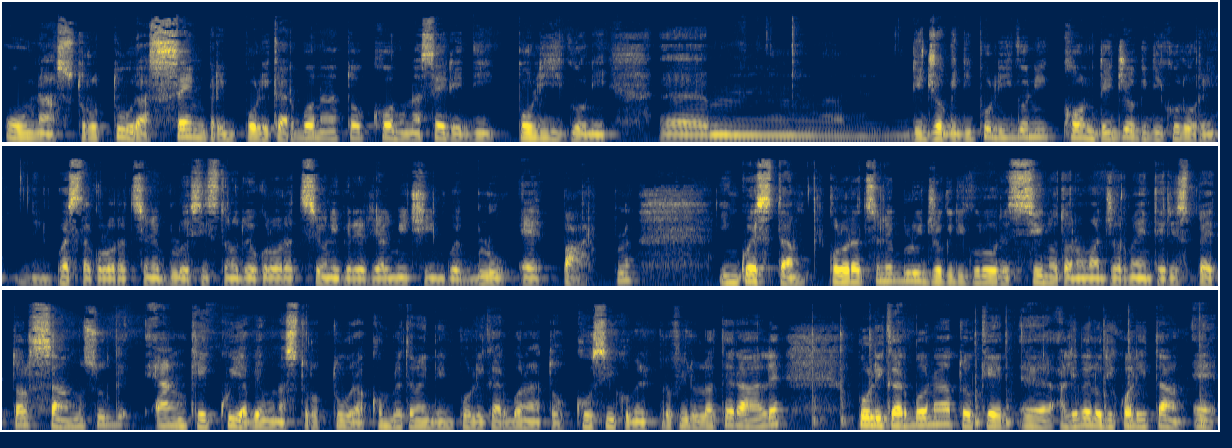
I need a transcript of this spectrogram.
un una struttura sempre in policarbonato con una serie di poligoni, ehm, di giochi di poligoni con dei giochi di colori. In questa colorazione blu esistono due colorazioni per il Realme 5, blu e purple in questa colorazione blu i giochi di colore si notano maggiormente rispetto al Samsung e anche qui abbiamo una struttura completamente in policarbonato così come il profilo laterale, policarbonato che eh, a livello di qualità è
